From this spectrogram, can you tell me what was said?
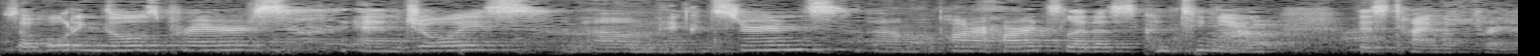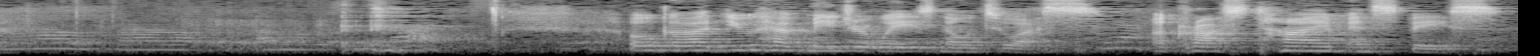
So, holding those prayers and joys um, and concerns um, upon our hearts, let us continue this time of prayer. oh God, you have made your ways known to us across time and space.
